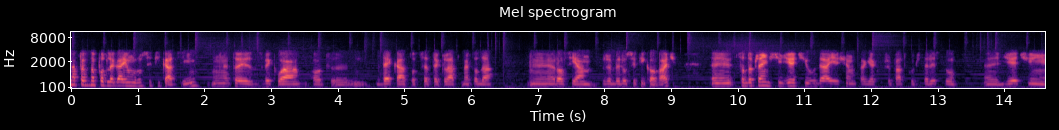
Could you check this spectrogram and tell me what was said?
Na pewno podlegają rusyfikacji. To jest zwykła od y, dekad, od setek lat metoda y, Rosjan, żeby rusyfikować. Y, Co do części dzieci udaje się, tak jak w przypadku 400 y, dzieci,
